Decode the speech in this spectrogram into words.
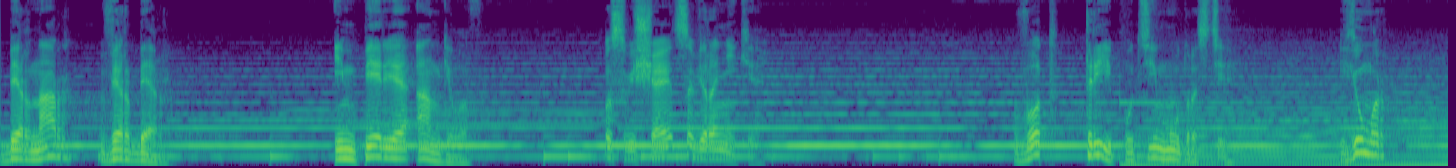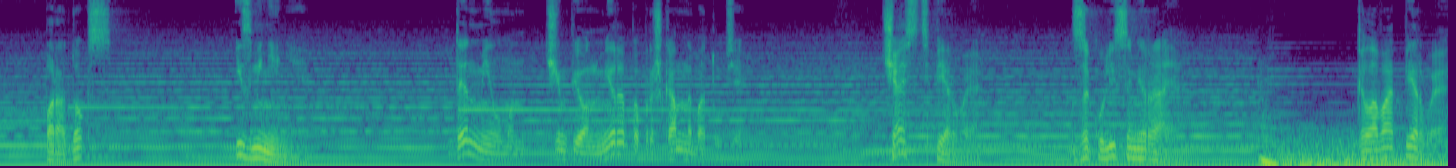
Бернар Вербер. Империя ангелов. Посвящается Веронике. Вот три пути мудрости. Юмор, парадокс, изменение Дэн Милман, чемпион мира по прыжкам на батуте Часть первая За кулисами рая Глава первая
